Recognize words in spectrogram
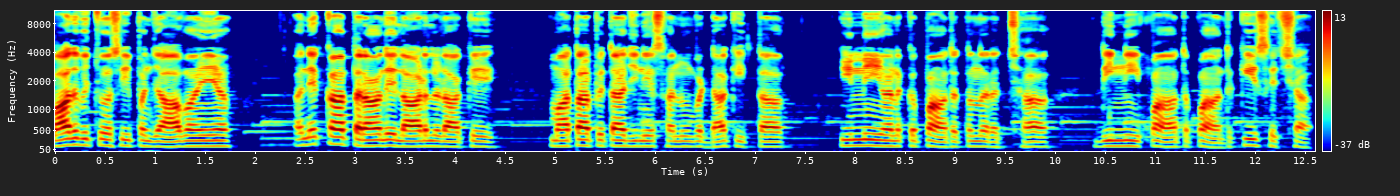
ਬਾਅਦ ਵਿੱਚੋਂ ਅਸੀਂ ਪੰਜਾਬ ਆਏ ਆ। ਅਨੇਕਾਂ ਤਰ੍ਹਾਂ ਦੇ ਲਾੜ ਲੜਾ ਕੇ ਮਾਤਾ ਪਿਤਾ ਜੀ ਨੇ ਸਾਨੂੰ ਵੱਡਾ ਕੀਤਾ। ਕੀਨੀ ਅਨਕ ਭਾਂਤ ਤਨ ਰੱਛਾ, ਦੀਨੀ ਭਾਂਤ ਭਾਂਤ ਕੀ ਸਿੱਖਿਆ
